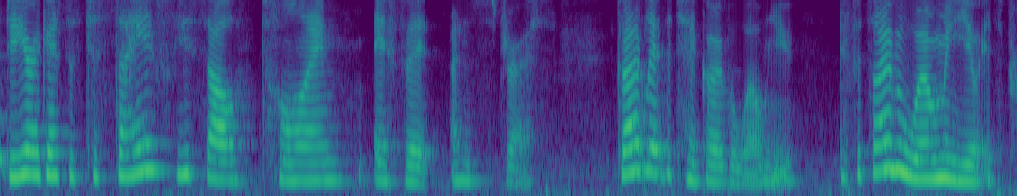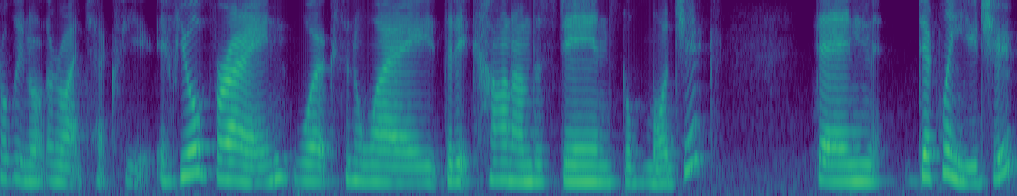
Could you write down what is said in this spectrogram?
idea, I guess, is to save yourself time, effort, and stress. Don't let the tech overwhelm you. If it's overwhelming you, it's probably not the right tech for you. If your brain works in a way that it can't understand the logic, then definitely YouTube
